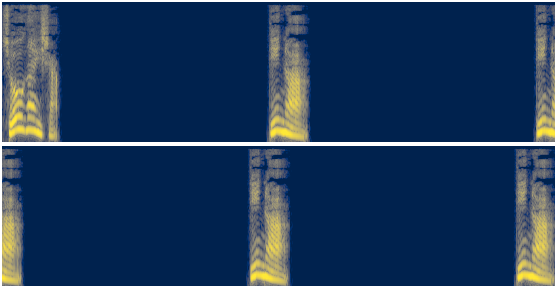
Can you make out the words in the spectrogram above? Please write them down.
障害者。ディナー。ディナー。ディナー。ディナー。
